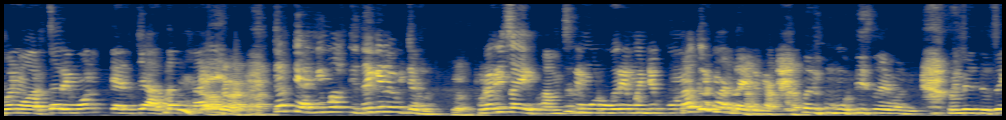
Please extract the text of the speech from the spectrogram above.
पण वरचा रिमोट त्यांच्या हातात नाही. तर त्यांनी मला तिथे गेलं विचारलं पुढारी साहेब आमचं रिमोट वर आहे म्हणजे कुणाकडे म्हणताय तुम्ही. म्हणजे मोदी साहेब म्हणजे म्हणजे तसं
